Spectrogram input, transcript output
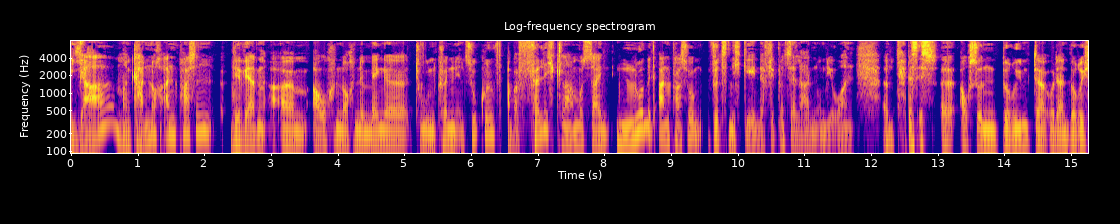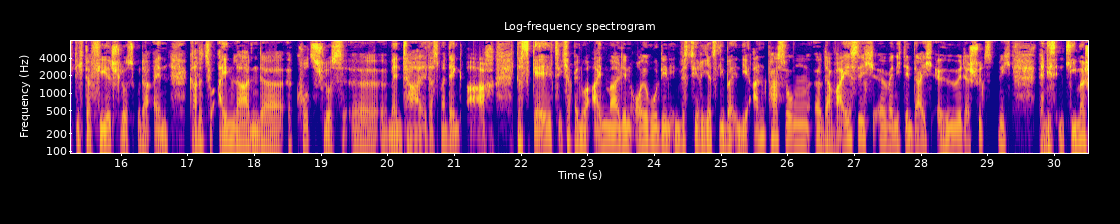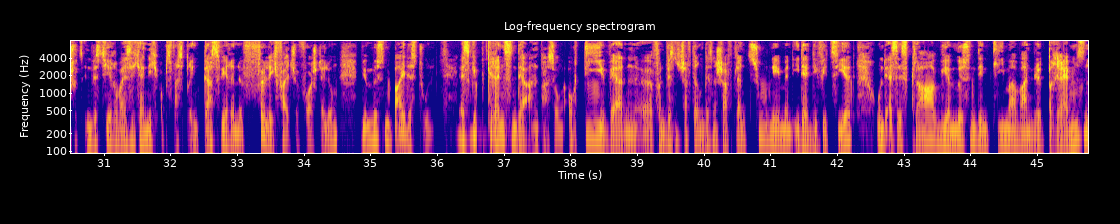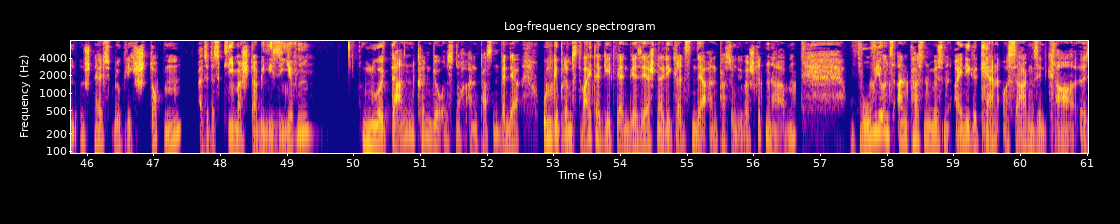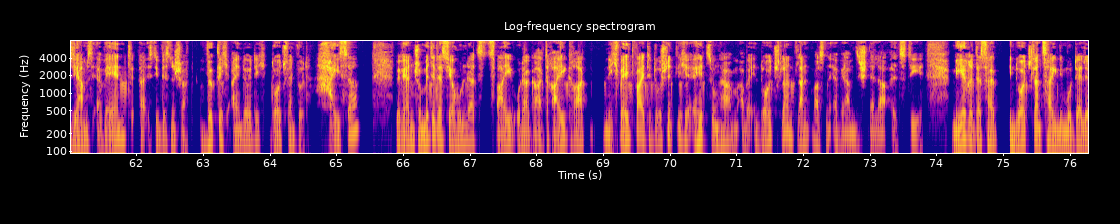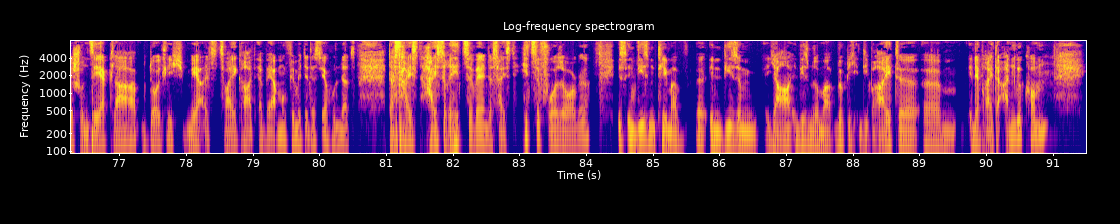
Ja, man kann noch anpassen. Wir werden ähm, auch noch eine Menge tun können in Zukunft, aber völlig klar muss sein, nur mit Anpassung wird's nicht gehen. Da fliegt uns der Laden um die Ohren. Ähm, das ist äh, auch so ein berühmter oder ein berüchtigter Fehlschluss oder ein geradezu einladender äh, Kurzschluss äh, mental, dass man denkt, ach, das Geld, ich habe ja nur einmal den Euro, den investiere ich jetzt lieber in die Anpassung. Äh, da weiß ich, äh, wenn ich den Deich erhöhe, der schützt mich. Wenn wenn ich in Klimaschutz investiere, weiß ich ja nicht, ob es was bringt. Das wäre eine völlig falsche Vorstellung. Wir müssen beides tun. Es gibt Grenzen der Anpassung. Auch die werden äh, von Wissenschaftlerinnen und Wissenschaftlern zunehmend identifiziert. Und es ist klar, wir müssen den Klimawandel bremsen und schnellstmöglich stoppen, also das Klima stabilisieren nur dann können wir uns noch anpassen. Wenn der ungebremst weitergeht, werden wir sehr schnell die Grenzen der Anpassung überschritten haben. Wo wir uns anpassen müssen, einige Kernaussagen sind klar. Äh, Sie haben es erwähnt, da ist die Wissenschaft wirklich eindeutig. Deutschland wird heißer. Wir werden schon Mitte des Jahrhunderts zwei oder gar drei Grad nicht weltweite durchschnittliche Erhitzung haben, aber in Deutschland Landmassen erwärmen sich schneller als die Meere. Deshalb in Deutschland zeigen die Modelle schon sehr klar deutlich mehr als zwei Grad Erwärmung für Mitte des Jahrhunderts. Das heißt heißere Hitzewellen, das heißt Hitzevorsorge ist in diesem Thema, äh, in diesem Jahr, in diesem Sommer wirklich in die Breite ähm, in der Breite angekommen.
